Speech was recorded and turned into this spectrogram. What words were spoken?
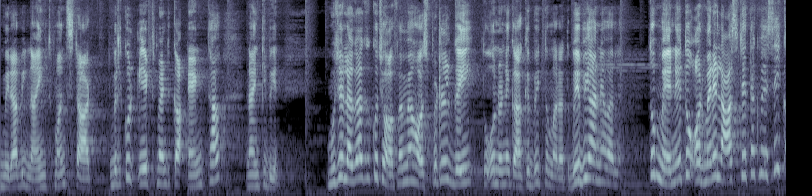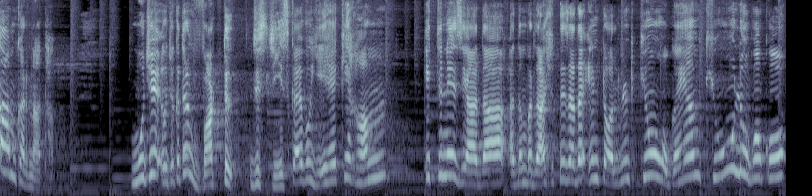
मेरा भी नाइन्थ मंथ स्टार्ट बिल्कुल एट्थ मंथ का एंड था नाइन्थ की बिगिन मुझे लगा कि कुछ ऑफ़ है मैं हॉस्पिटल गई तो उन्होंने कहा कि भाई तुम्हारा तो बेबी आने वाला है। तो मैंने तो और मैंने लास्ट डे तक वैसे ही काम करना था। मुझे जो कहते हैं वट जिस चीज़ का है वो ये है कि हम इतने ज़्यादा अदम बर्दाश्त इतने ज़्यादा इनटॉलरेंट क्यों हो गए हम क्यों लोगों को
